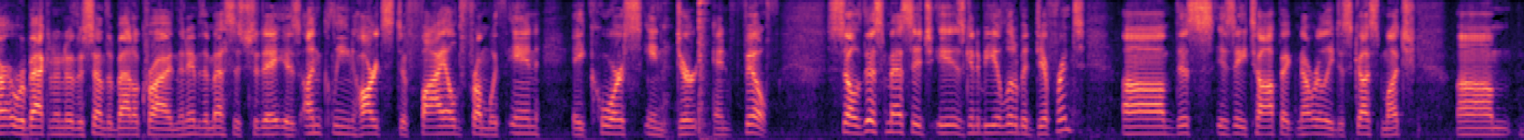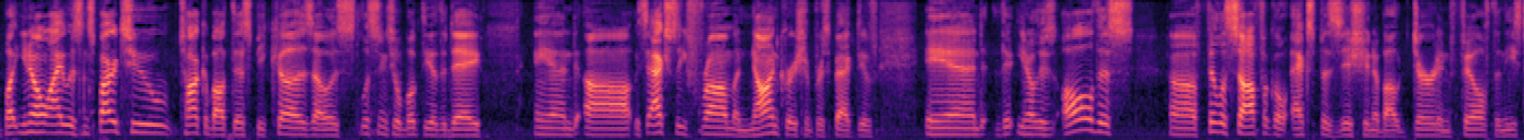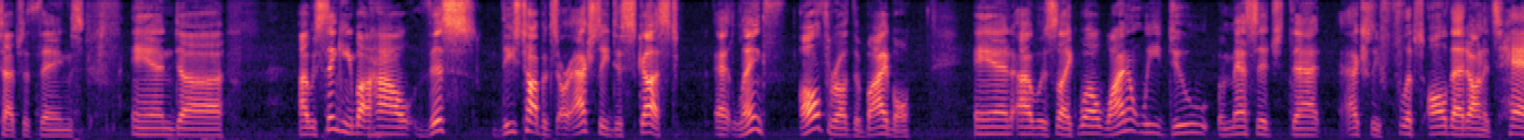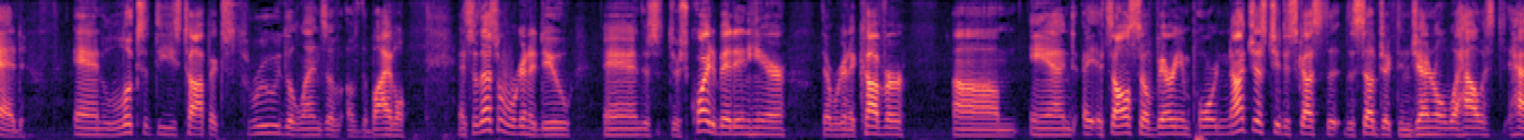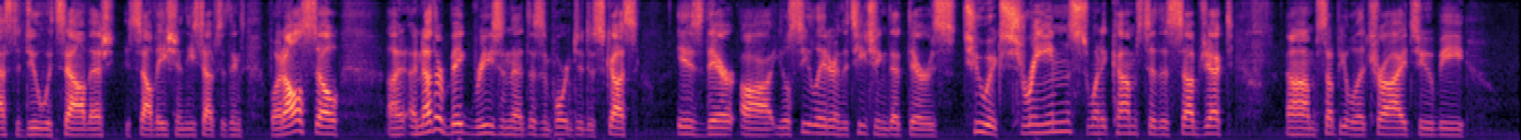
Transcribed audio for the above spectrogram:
All right, we're back in another Sound of the Battle Cry, and the name of the message today is Unclean Hearts Defiled from Within, a Course in Dirt and Filth. So, this message is going to be a little bit different. Um, this is a topic not really discussed much, um, but you know, I was inspired to talk about this because I was listening to a book the other day, and uh, it's actually from a non Christian perspective. And, the, you know, there's all this uh, philosophical exposition about dirt and filth and these types of things. And uh, I was thinking about how this these topics are actually discussed at length all throughout the Bible. And I was like, well, why don't we do a message that actually flips all that on its head and looks at these topics through the lens of, of the Bible? And so that's what we're going to do. And there's, there's quite a bit in here that we're going to cover. Um, and it's also very important not just to discuss the, the subject in general, how it has to do with salvation, salvation, these types of things, but also uh, another big reason that this is important to discuss is there. Uh, you'll see later in the teaching that there's two extremes when it comes to this subject. Um, some people that try to be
